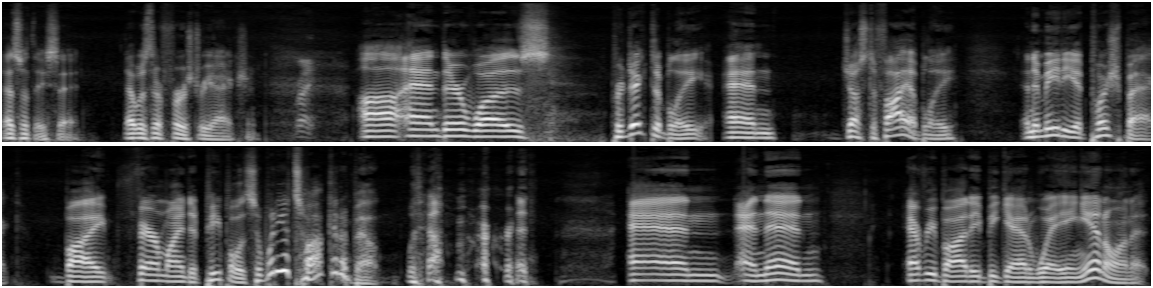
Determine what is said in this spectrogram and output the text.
That's what they said. That was their first reaction. Right. Uh, and there was predictably and justifiably an immediate pushback by fair-minded people that said, "What are you talking about without merit?" And and then everybody began weighing in on it.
